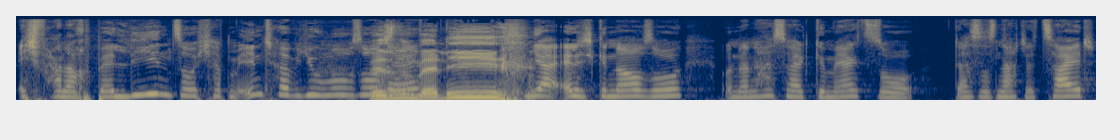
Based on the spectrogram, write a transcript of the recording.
ich fahre nach Berlin, so, ich habe ein Interview, so, Wir sind in ne? Berlin. Ja, ehrlich, genau so. Und dann hast du halt gemerkt, so, dass es nach der Zeit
